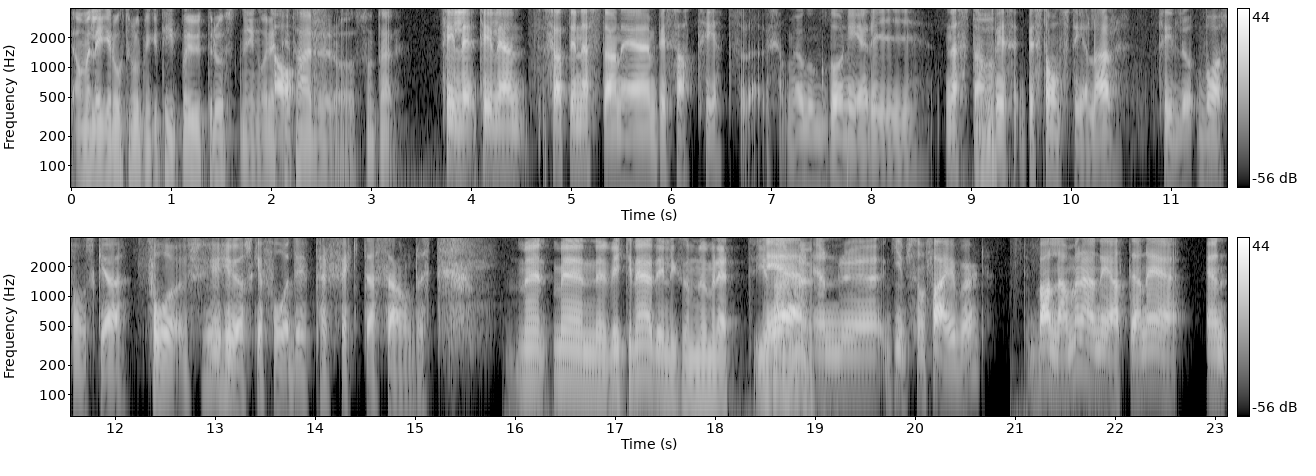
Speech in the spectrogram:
ja, man lägger otroligt mycket tid på utrustning och rätt Ja. gitarrer och sånt där. Till, till en, så att det nästan är en besatthet. Sådär, liksom. Jag går- ner i nästan Ja. bes- beståndsdelar till vad som ska få, hur jag ska få det perfekta soundet. Men, men vilken är din liksom nummer ett Det gitarr är nu? en eh, Gibson Firebird. Ballan med den är att den är en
